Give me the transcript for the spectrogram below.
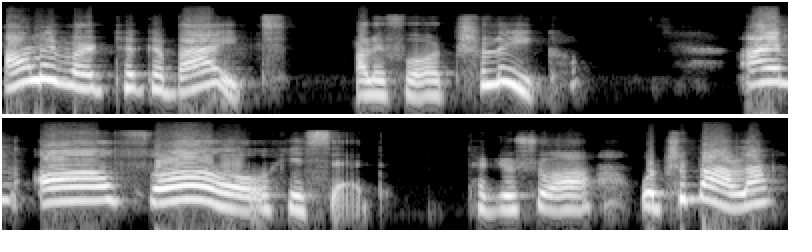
Oliver took a bite. 奥利弗吃了一口。I'm all full, he said. 他就说：“我吃饱了。”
